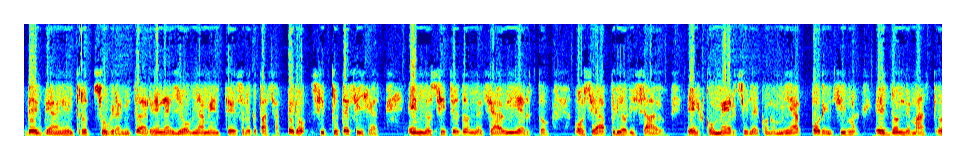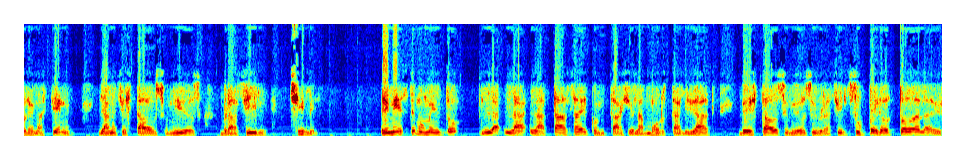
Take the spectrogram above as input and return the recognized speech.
desde adentro su granito de arena y obviamente eso es lo que pasa, pero si tú te fijas en los sitios donde se ha abierto o se ha priorizado el comercio y la economía por encima, es donde más problemas tienen. Llámese Estados Unidos, Brasil, Chile. En este momento la, la, la, tasa de contagio, la mortalidad de Estados Unidos y Brasil superó toda la de,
